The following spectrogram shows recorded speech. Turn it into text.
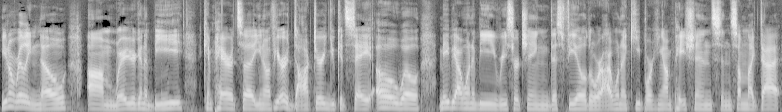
you don't really know um, where you're gonna be compared to you know if you're a doctor, you could say, oh well, maybe I want to be researching this field or I want to keep working on patients and something like that.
